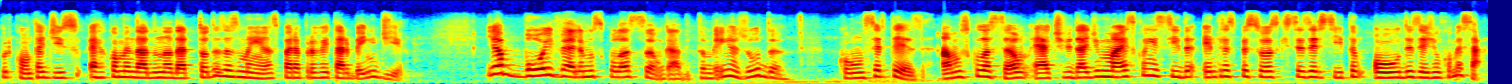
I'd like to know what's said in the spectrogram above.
Por conta disso, é recomendado nadar todas as manhãs para aproveitar bem o dia. E a boa e velha musculação, Gabi, também ajuda? Com certeza. A musculação é a atividade mais conhecida entre as pessoas que se exercitam ou desejam começar.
